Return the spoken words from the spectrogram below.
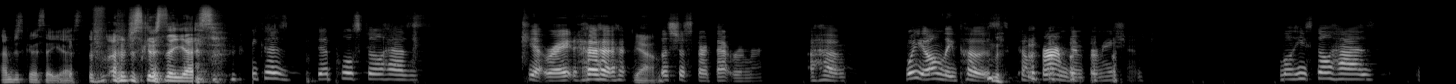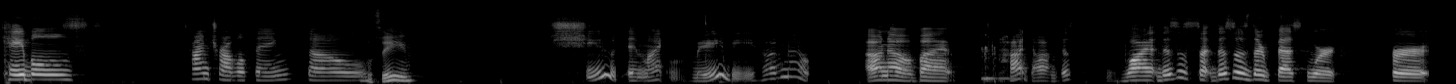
I'm just gonna say yes. I'm just gonna say yes. because Deadpool still has Yeah, right? Yeah. Let's just start that rumor. Um, we only post confirmed information. Well, he still has Cable's time travel thing, so We'll see. shoot, it might maybe, I don't know. I don't know, but hot dog, this why this is this is their best work for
